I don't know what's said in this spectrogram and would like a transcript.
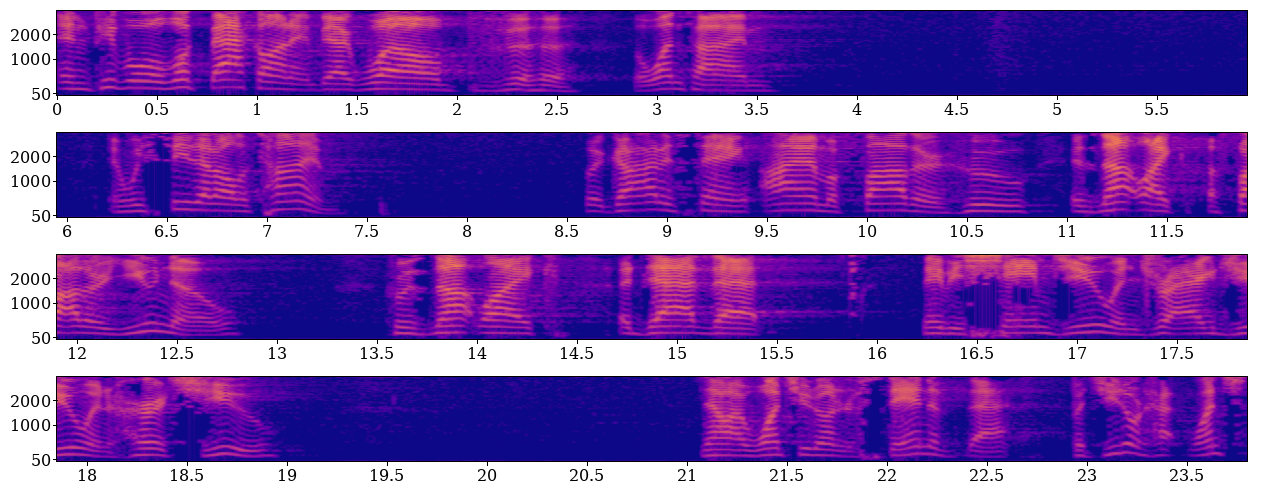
And people will look back on it and be like, well, the one time. And we see that all the time. But God is saying, I am a father who is not like a father you know, who's not like a dad that maybe shamed you and dragged you and hurt you. Now, I want you to understand that, but you don't have, once,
